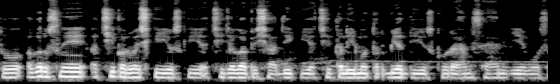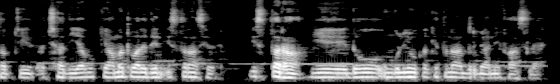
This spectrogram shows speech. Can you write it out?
तो अगर उसने अच्छी परवरिश की, उसकी अच्छी जगह पे शादी की, अच्छी तलीम और तरबियत दी, उसको रहन सहन, ये, वो सब चीज़ अच्छा दिया, वो क़्यामत वाले दिन इस तरह से, इस तरह, ये दो उंगलियों का कितना दरमिया फासला है।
